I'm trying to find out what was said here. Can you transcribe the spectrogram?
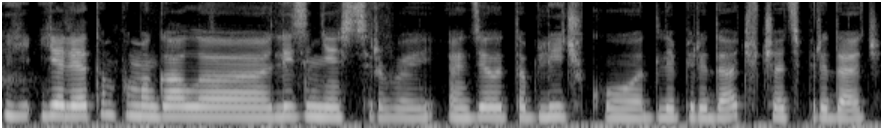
Я летом помогала Лизе Нестеровой э, делать табличку для передач в чате передач.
